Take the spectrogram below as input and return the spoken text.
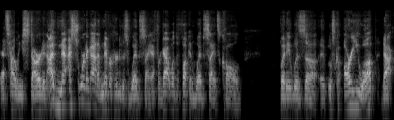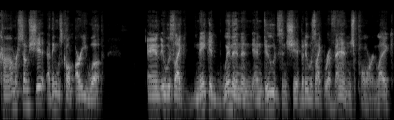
That's how he started. I've ne- I swear to God, I've never heard of this website. I forgot what the fucking website's called, but it was uh it was areyouup.com or some shit. I think it was called Are You Up? And it was like naked women and, and dudes and shit, but it was like revenge porn. Like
